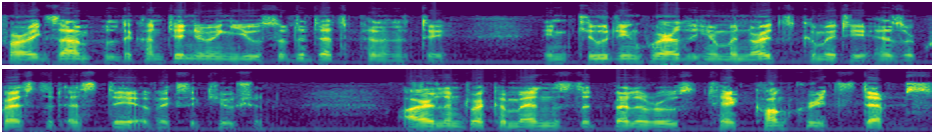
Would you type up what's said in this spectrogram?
for example, the continuing use of the death penalty, including where the Human Rights Committee has requested a stay of execution. Ireland recommends that Belarus take concrete steps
